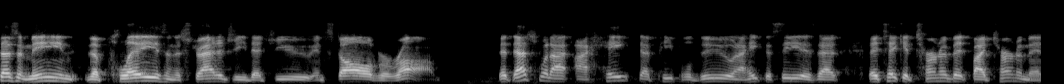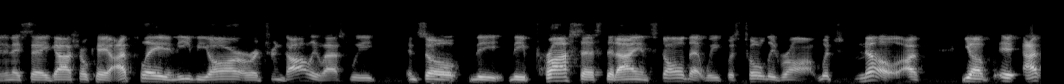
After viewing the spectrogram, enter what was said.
doesn't mean the plays and the strategy that you installed were wrong that that's what I, I hate that people do and I hate to see is that they take it tournament by tournament and they say, gosh, okay, I played an EVR or a Tringale last week. And so the the process that I installed that week was totally wrong, which no, I you know, it, I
